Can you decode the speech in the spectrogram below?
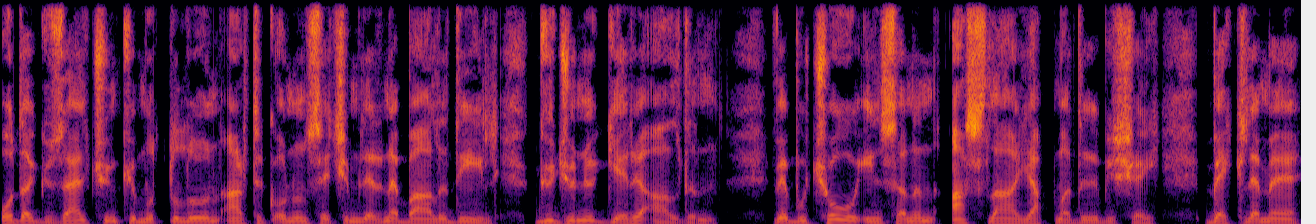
O da güzel çünkü mutluluğun artık onun seçimlerine bağlı değil, gücünü geri aldın. Ve bu çoğu insanın asla yapmadığı bir şey. Bekleme,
